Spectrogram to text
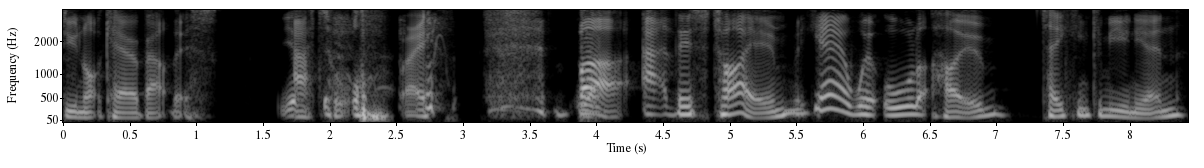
do not care about this Yep. at all, right? But at this time, yeah, we're all at home taking communion.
